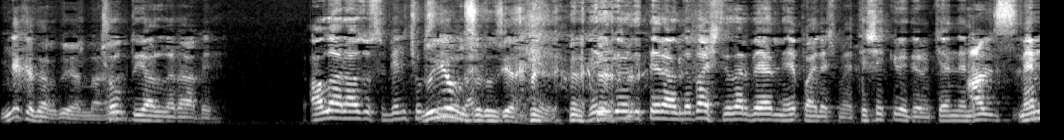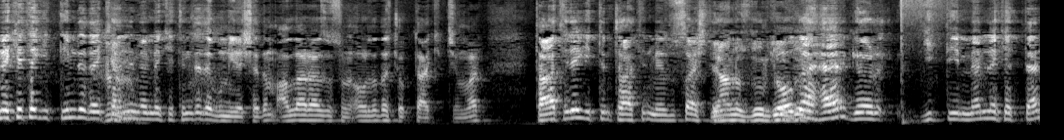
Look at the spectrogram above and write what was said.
Ne kadar duyarlı abi? Çok duyarlılar abi. Allah razı olsun. Beni çok Duyuyor seviyorlar. musunuz yani? Beni gördükleri anda başlıyorlar beğenmeye, paylaşmaya. Teşekkür ediyorum kendilerine. Abi Memlekete gittiğimde de kendi memleketimde de bunu yaşadım. Allah razı olsun. Orada da çok takipçim var. Tatile gittim, tatil mevzusu açtım. Yalnız dur, dur, Yolda dur. her gör gittiğim memleketten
